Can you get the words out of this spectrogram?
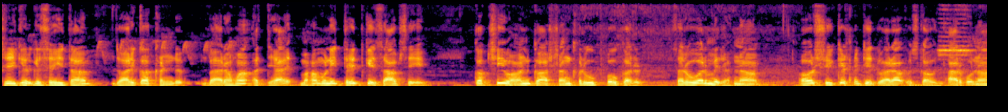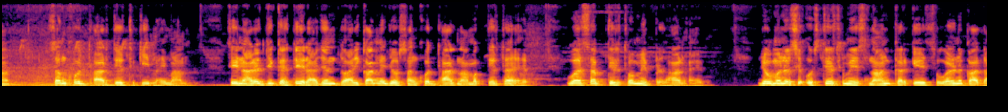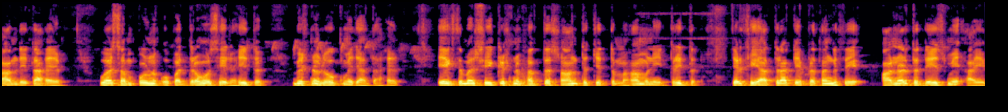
श्री गर्ग संहिता द्वारिका खंड, बारहवा अध्याय, महामुनि त्रित के साप से कक्षीवान का शंख रूप होकर सरोवर में रहना और श्री कृष्ण के द्वारा उसका उद्धार होना शंखोद्धार तीर्थ की महिमा। श्री नारद जी कहते, राजन, द्वारिका में जो शंखोद्धार नामक तीर्थ है, वह सब तीर्थों में प्रधान है। जो मनुष्य उस तीर्थ में स्नान करके सुवर्ण का दान देता है वह संपूर्ण उपद्रवों से रहित विष्णुलोक में जाता है। एक समय श्री कृष्ण भक्त शांत चित्त महामुनि त्रित तीर्थ यात्रा के प्रसंग से अनर्थ देश में आए।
